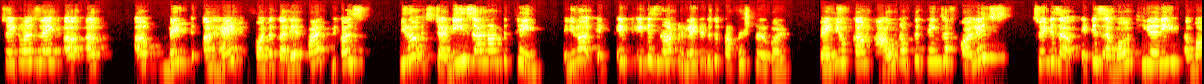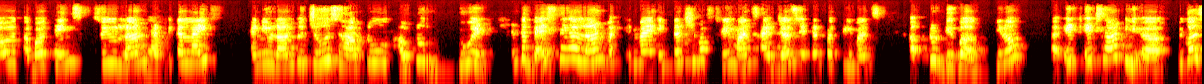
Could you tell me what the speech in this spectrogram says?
So it was like a, a, a bit ahead for the career path because you know studies are not the thing. You know it, it, it is not related to the professional world. When you come out of the things of college so it is a, it is about theory about about things. So you learn yeah. practical life and you learn to choose how to how to do it. And the best thing i learned in my internship of three months i just interned for three months uh, to debug you know? Uh, it, it's not uh, because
